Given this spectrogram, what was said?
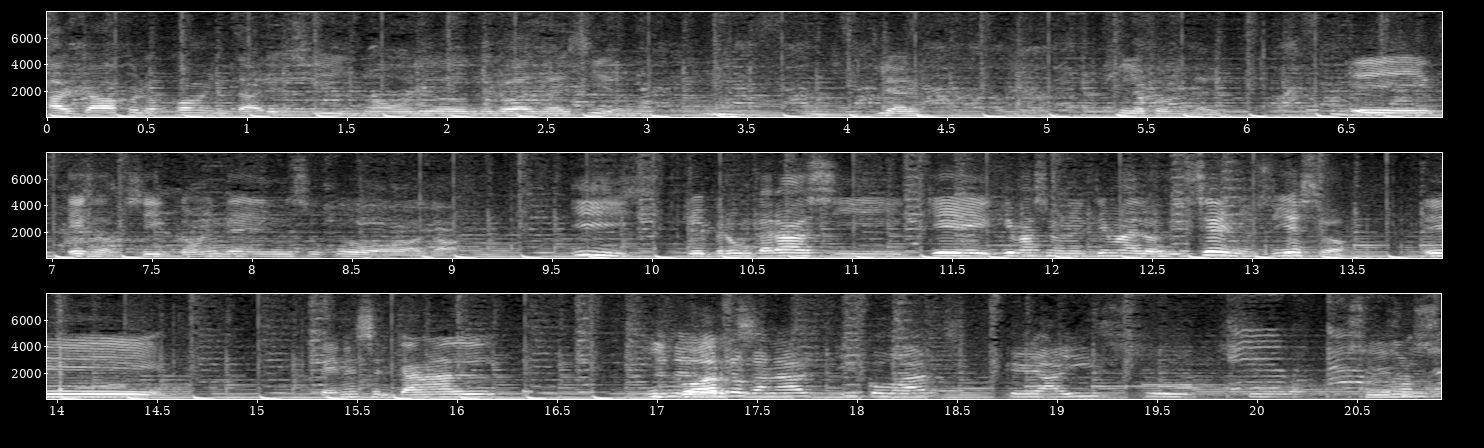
acá abajo en los comentarios. Y no, boludo, donde lo vas a decir, ¿no? Claro, en los comentarios. Eh, eso, sí, comenten su juego acá abajo. Y te preguntarás si, qué, qué pasa con el tema de los diseños y eso. Eh, tenés el canal En el otro canal, que ahí su... su- Subimos, su-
